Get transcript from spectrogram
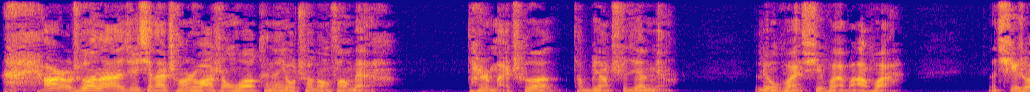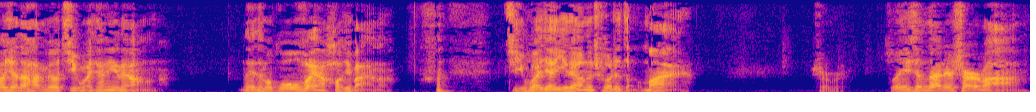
哎，二手车呢？就现在城市化生活，肯定有车更方便。但是买车它不像吃煎饼，六块、七块、八块。那汽车现在还没有几块钱一辆的呢，那他妈过户费还好几百呢。哼 几块钱一辆的车，这怎么卖啊？是不是？所以现在这事儿吧，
